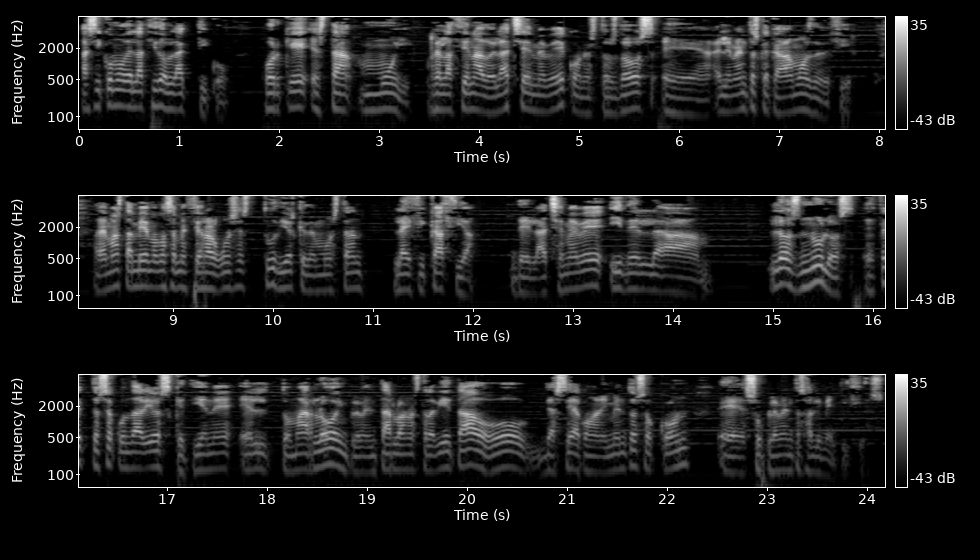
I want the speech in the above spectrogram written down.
así como del ácido láctico, porque está muy relacionado el HMB con estos dos eh, elementos que acabamos de decir. Además también vamos a mencionar algunos estudios que demuestran la eficacia del HMB y de los nulos efectos secundarios que tiene el tomarlo, implementarlo a nuestra dieta o ya sea con alimentos o con eh, suplementos alimenticios.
